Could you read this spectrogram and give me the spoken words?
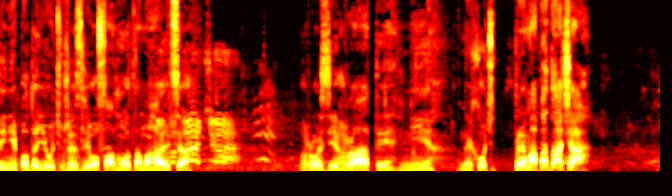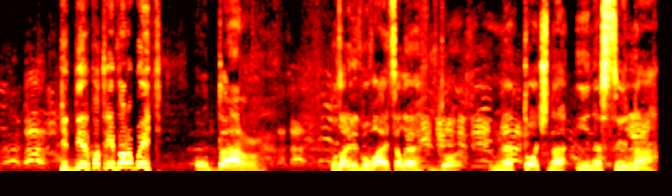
Сині подають вже з лівого флангу, от намагаються розіграти. Ні, не хочуть. Пряма подача. Підбір потрібно робити. Удар. Удар відбувається, але до... не точно і не сильно.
